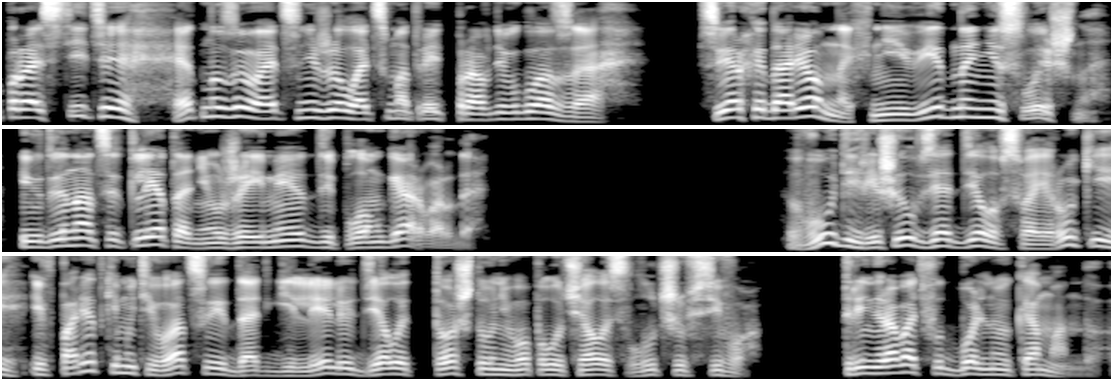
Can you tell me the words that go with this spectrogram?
простите, это называется не желать смотреть правде в глаза. Сверходаренных не видно, не слышно, и в 12 лет они уже имеют диплом Гарварда. Вуди решил взять дело в свои руки и в порядке мотивации дать Гилелю делать то, что у него получалось лучше всего — тренировать футбольную команду.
